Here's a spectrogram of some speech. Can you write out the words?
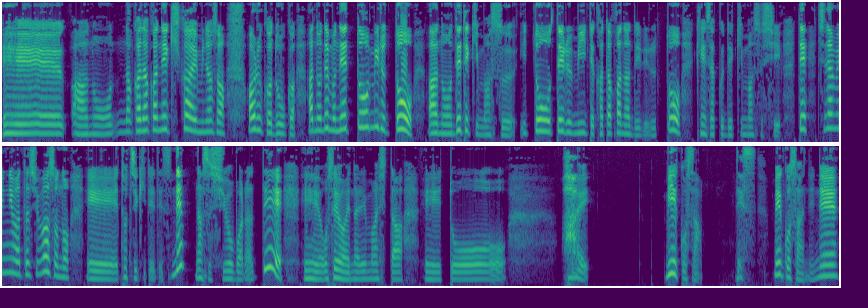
えー、あの、なかなかね、機会皆さんあるかどうか。あの、でもネットを見ると、あの、出てきます。伊藤照美ってカタカナで入れると検索できますし。で、ちなみに私はその、えー、栃木でですね、那須塩原で、えー、お世話になりました。えっ、ー、と、はい。みえこさんです。みえこさんにね、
